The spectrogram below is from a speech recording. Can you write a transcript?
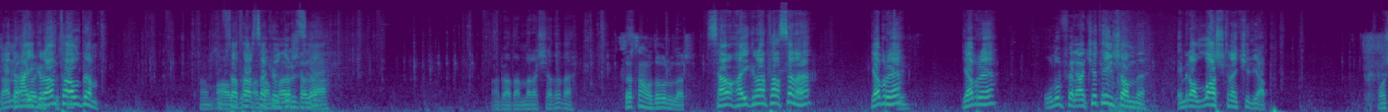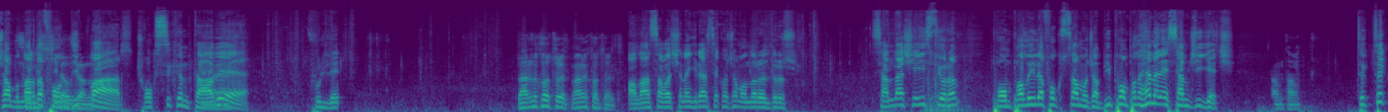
Ben Dikkatli high ground oynuyorsun. aldım. Tamam Hit aldım. atarsak Adamlar öldürürüz aşağıda. ya. Abi adamlar aşağıda da. Zaten havada vururlar. Sen high ground alsana. Gel buraya. Alayım. Gel buraya. Oğlum felaket heyecanlı. Emir Allah aşkına kill yap. Hocam bunlarda fondip var. Çok sıkıntı abi. Full Mermi kontrol et, mermi kontrol et. alan savaşına girersek hocam onlar öldürür. Senden şey istiyorum. Pompalıyla fokuslan hocam. Bir pompalı hemen SMG geç. Tamam tamam. Tık tık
